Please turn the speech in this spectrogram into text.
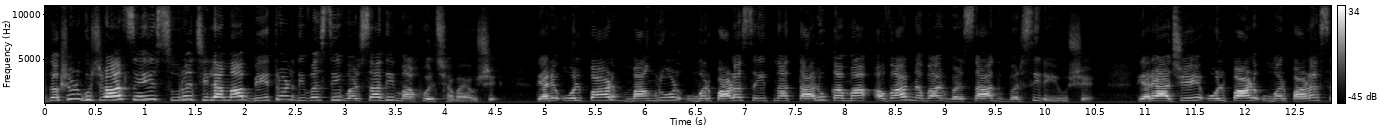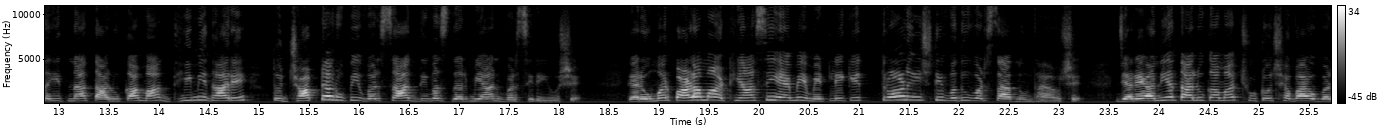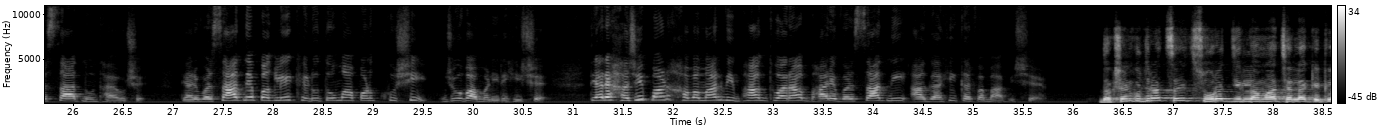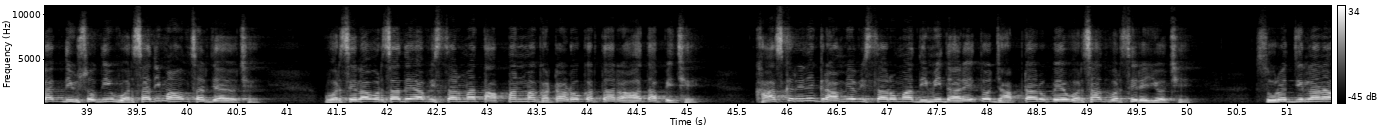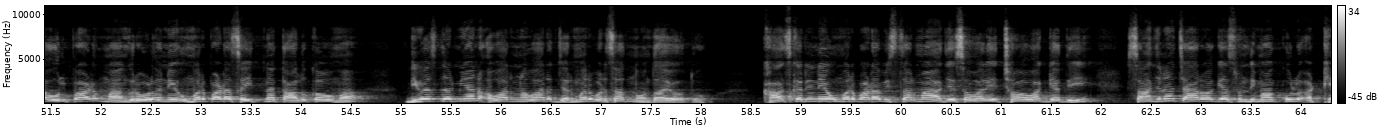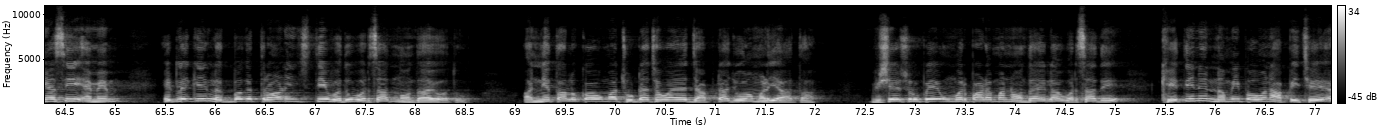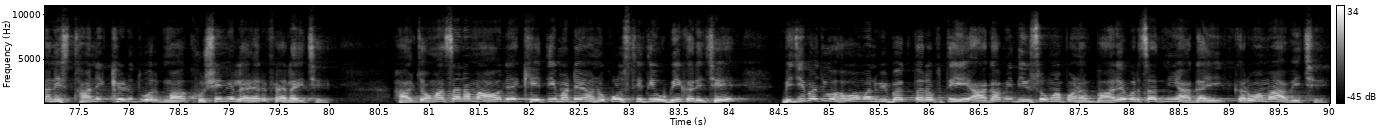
દક્ષિણ ગુજરાત સહિત સુરત જિલ્લામાં બે ત્રણ દિવસથી વરસાદી માહોલ છવાયો છે. ત્યારે ઓલપાડ, માંગરોળ, ઉમરપાડા સહિતના તાલુકામાં અવારનવાર વરસાદ વરસી રહ્યો છે. ત્યારે આજે ઓલપાડ, ઉમરપાડા સહિતના તાલુકામાં ધીમી ધારે તો ઝાપટારૂપી વરસાદ દિવસ દરમિયાન વરસી રહ્યો છે. ત્યારે ઉમરપાડામાં અઠ્યાસી એમએમ એટલે કે ત્રણ ઇંચથી વધુ વરસાદ નોંધાયો છે. જ્યારે અન્ય તાલુકામાં છૂટો છવાયો વરસાદ નોંધાયો છે. ત્યારે વરસાદને પગલે ખેડૂતોમાં પણ ખુશી જોવા મળી રહી છે. ત્યારે હજી પણ હવામાન વિભાગ દ્વારા ભારે વરસાદની આગાહી કરવામાં આવી છે. દક્ષિણ ગુજરાત સહિત સુરત જિલ્લામાં છેલ્લા કેટલાક દિવસોથી વરસાદી માહોલ સર્જાયો છે. વરસેલા વરસાદે આ વિસ્તારમાં તાપમાનમાં ઘટાડો કરતા રાહત આપી છે. ખાસ કરીને ગ્રામ્ય વિસ્તારોમાં ધીમી ધારે તો ઝાપટા રૂપે વરસાદ વરસી રહ્યો છે. સુરત જિલ્લાના ઓલપાડ, માંગરોળ અને ઉમરપાડા સહિતના તાલુકાઓમાં દિવસ દરમિયાન અવારનવાર ઝરમર વરસાદ નોંધાયો હતો. ખાસ કરીને ઉમરપાડા વિસ્તારમાં આજે સવારે છ વાગ્યાથી સાંજના ચાર વાગ્યા સુધીમાં કુલ અઠ્યાસી એમએમ એટલે કે લગભગ ત્રણ ઇંચથી વધુ વરસાદ નોંધાયો હતો. અન્ય તાલુકાઓમાં છૂટાછવાયા ઝાપટા જોવા મળ્યા હતા. વિશેષ રૂપે ઉમરપાડામાં નોંધાયેલા વરસાદે ખેતીને નમી પવન આપી છે અને સ્થાનિક ખેડૂત વર્ગમાં ખુશીની લહેર ફેલાઈ છે. હાલ ચોમાસાના માહોલે ખેતી માટે અનુકૂળ સ્થિતિ ઊભી કરી છે બીજી બાજુ હવામાન વિભાગ તરફથી આગામી દિવસોમાં પણ ભારે વરસાદની આગાહી કરવામાં આવી છે.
